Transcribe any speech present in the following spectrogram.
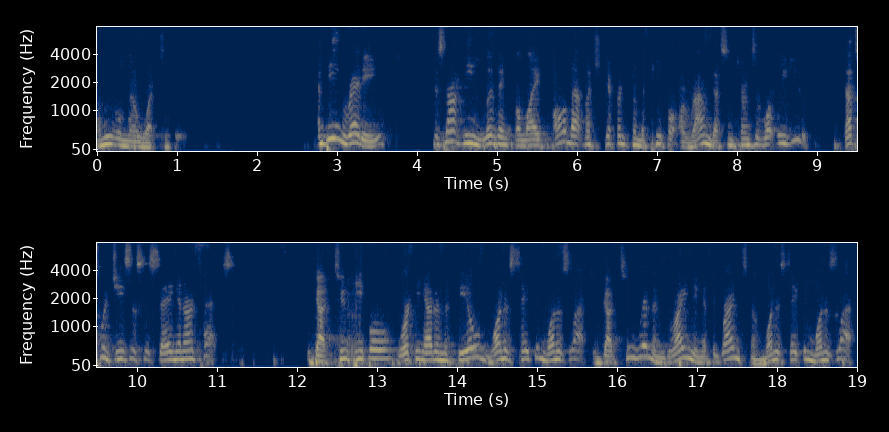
And we will know what to do. And being ready does not mean living a life all that much different from the people around us in terms of what we do. That's what Jesus is saying in our text. We've got two people working out in the field. One is taken, one is left. We've got two women grinding at the grindstone. One is taken, one is left.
